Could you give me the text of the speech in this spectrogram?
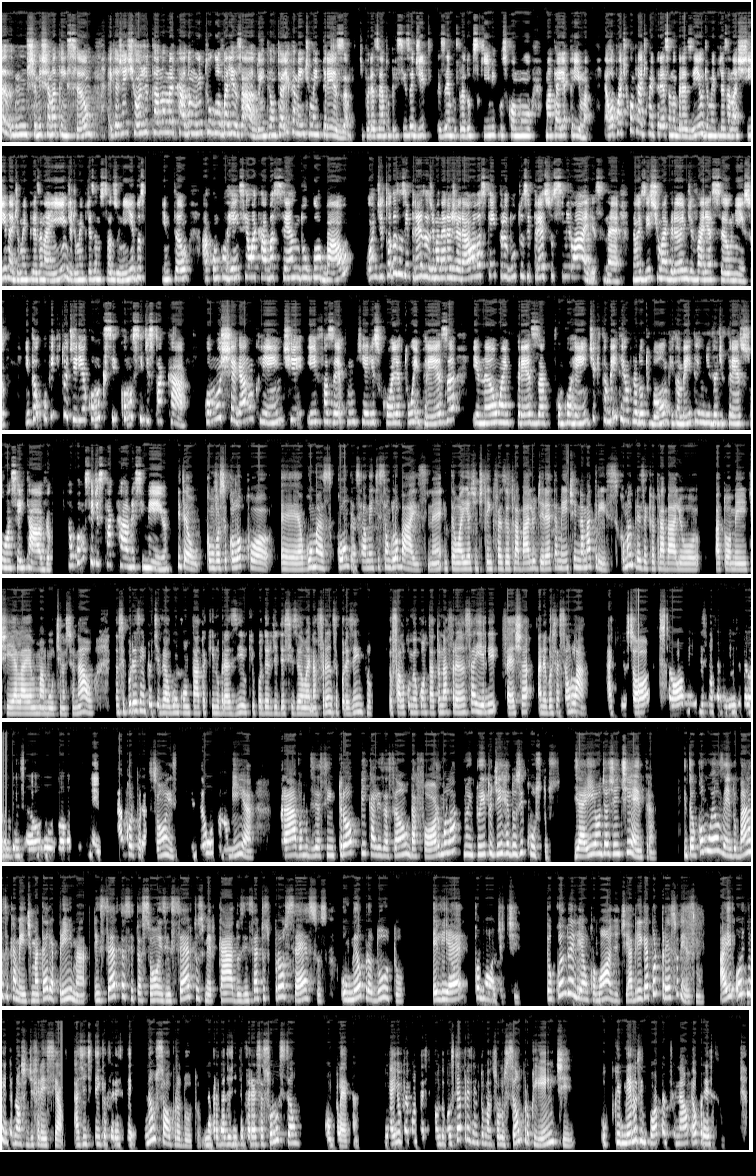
me chama atenção é que a gente hoje está num mercado muito globalizado. Então, teoricamente, uma empresa que, por exemplo, precisa de, exemplo, produtos químicos como matéria-prima, ela pode comprar de uma empresa no Brasil, de uma empresa na China, de uma empresa na Índia, de uma empresa nos Estados Unidos. Então, a concorrência ela acaba sendo global onde todas as empresas, de maneira geral, elas têm produtos e preços similares, né? Não existe uma grande variação nisso. Então, o que, que tu diria como, que se, como se destacar? Como chegar num cliente e fazer com que ele escolha a tua empresa e não a empresa concorrente, que também tem um produto bom, que também tem um nível de preço aceitável. Então, como se destacar nesse meio? Então, como você colocou, é, algumas compras realmente são globais, né? Então aí a gente tem que fazer o trabalho diretamente na matriz. Como a empresa que eu trabalho atualmente ela é uma multinacional, então se por exemplo eu tiver algum contato aqui no Brasil que o poder de decisão é na França, por exemplo, eu falo com o meu contato na França e ele fecha a negociação lá. Aqui eu só, só me responsabilizo pela manutenção do, do abastecimento. Há corporações que dão autonomia para, vamos dizer assim, tropicalização da fórmula no intuito de reduzir custos. E aí é onde a gente entra. Então, como eu vendo basicamente matéria-prima, em certas situações, em certos mercados, em certos processos, o meu produto ele é commodity. Então, quando ele é um commodity, a briga é por preço mesmo. Aí, onde entra o nosso diferencial? A gente tem que oferecer não só o produto, na verdade, a gente oferece a solução completa. E aí, o que acontece? Quando você apresenta uma solução para o cliente, o que menos importa no final é o preço.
